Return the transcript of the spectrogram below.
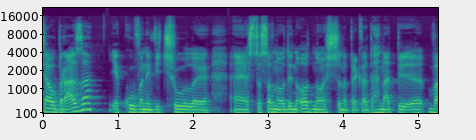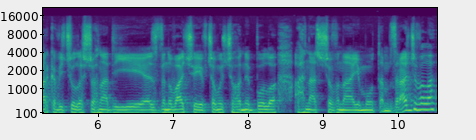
Ця образа, яку вони відчули е, стосовно один одного, що, наприклад, Гнат е, Варка відчула, що Гнат її звинувачує в чомусь, чого не було, а Гнат, що вона йому там зраджувала.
